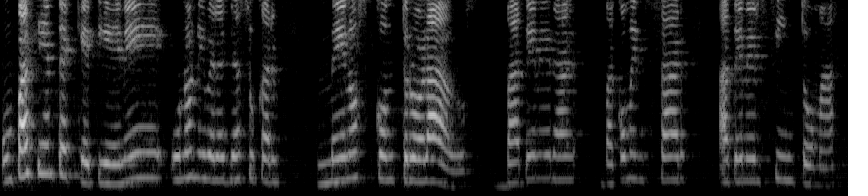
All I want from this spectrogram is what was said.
Un paciente que tiene unos niveles de azúcar menos controlados va a, tener va a comenzar a tener síntomas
